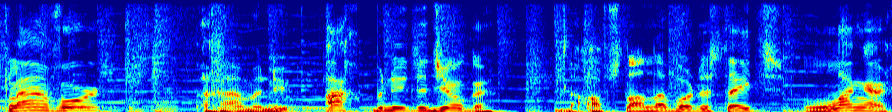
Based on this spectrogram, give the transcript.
Klaar voor? Dan gaan we nu 8 minuten joggen. De afstanden worden steeds langer.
